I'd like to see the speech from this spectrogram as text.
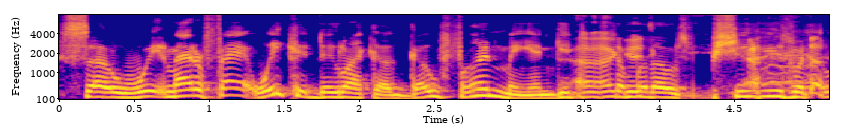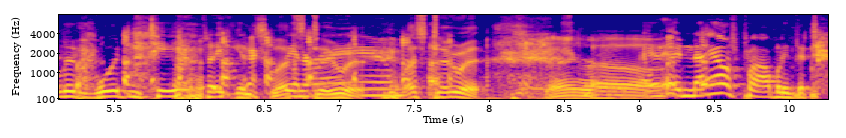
so we. Matter of fact, we could do like a GoFundMe and get you Uh, some get- of those shoes with the little wooden tips so you can spin Let's do it. Let's do it. And, and now's probably the time.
